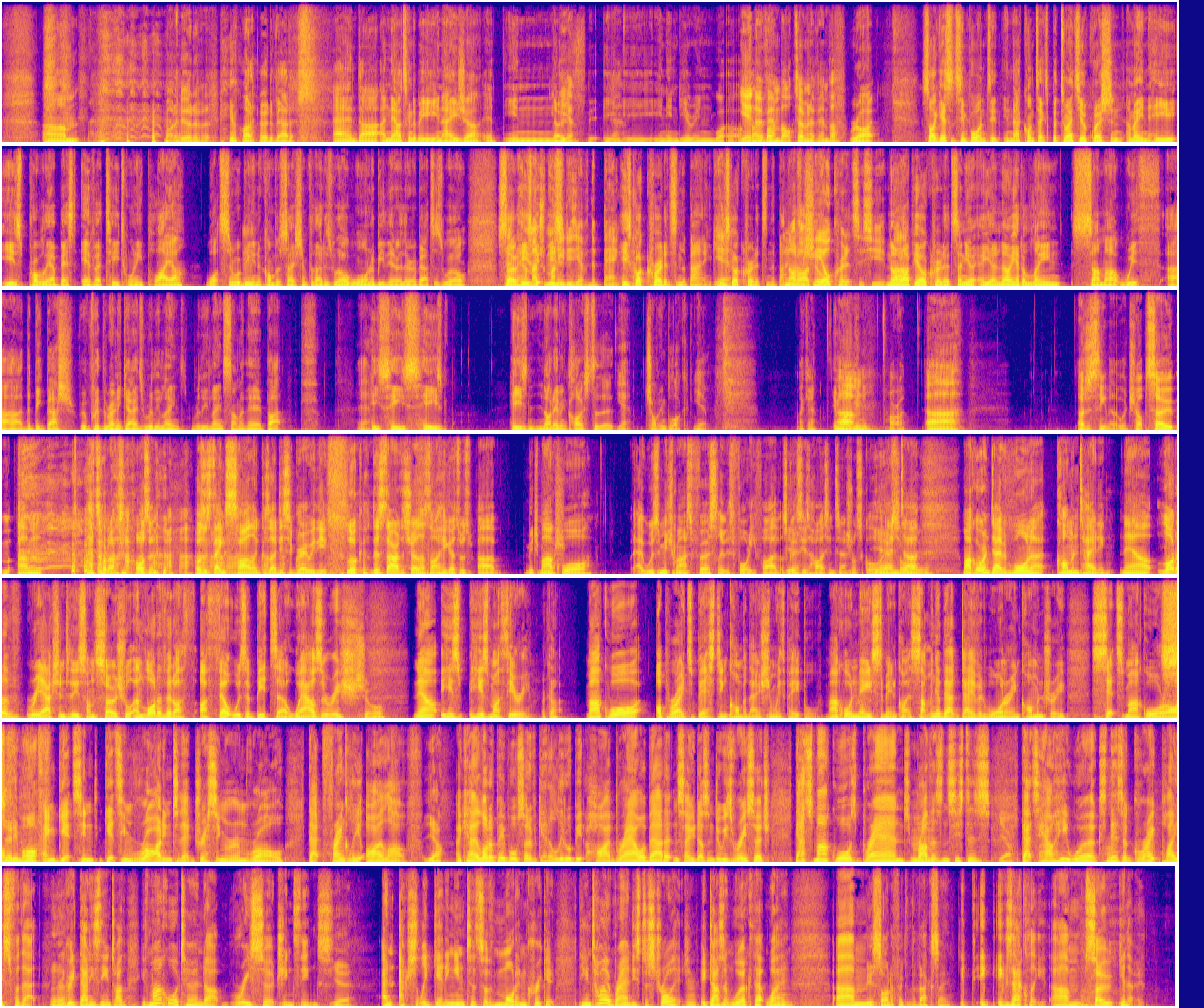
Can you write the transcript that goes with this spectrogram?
Um, Might have heard of it. you might have heard about it. And uh, and now it's going to be in Asia, at, in India. I- i- in India in what? Yeah, November, October, November. Right. So I guess it's important to, in that context. But to answer your question, I mean, he is probably our best ever T20 player. Watson would be Mm. in a conversation for that as well. Warner be there or thereabouts as well. So How he's much he's- money does he have in the bank? He's got credits in the bank. Yeah. He's got credits in the bank. Not IPL sure. credits this year. Not IPL credits, and he, he, I know he had a lean summer with uh, the Big Bash with, with the Renegades. Really lean, really lean summer there, but Yeah. he's he's he's he's not even close to the Yeah. chopping block. Yeah. Okay. In my Um, opinion. All right. Uh, I was just thinking about the word chop. So um, that's what I was. I wasn't. I wasn't staying silent because I disagree with you. Look, the star of the show last night, he goes was uh, Mitch Mark Marsh. War. it was Mitch Marsh firstly was 45. It was because Yeah. his highest international score. Yeah, I and saw uh, that, yeah. Mark Waugh and David Warner commentating. Now, a lot of reaction to this on social, and a lot of it I, th- I felt was a bit uh, wowzerish. Sure. Now, here's here's my theory. Okay. Mark Waugh operates best in combination with people. Mark Waugh needs to be in con- something about David Warner in commentary sets Mark Waugh off, Set him off. and gets in gets him right into that dressing room role that, frankly, I love. Yeah. Okay, a lot of people sort of get a little bit highbrow about it and say he doesn't do his research. That's Mark Waugh's brand, brothers and sisters. Mm. Yeah. That's how he works. There's a great place for that. Yeah. Agree. That is the entire. If Mark Waugh turned up researching things, Yeah. And actually getting into sort of modern cricket, the entire brand is destroyed. Mm. It doesn't work that way. Um, Be a side effect of the vaccine. E- exactly. Um, so you know,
